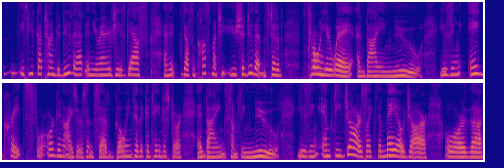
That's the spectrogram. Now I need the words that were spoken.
if you've got time to do that and your energy is gas and it doesn't cost much, you should do that instead of throwing it away and buying new. Using egg crates for organizers instead of going to the container store and buying something new. Using empty jars like the mayo jar or the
